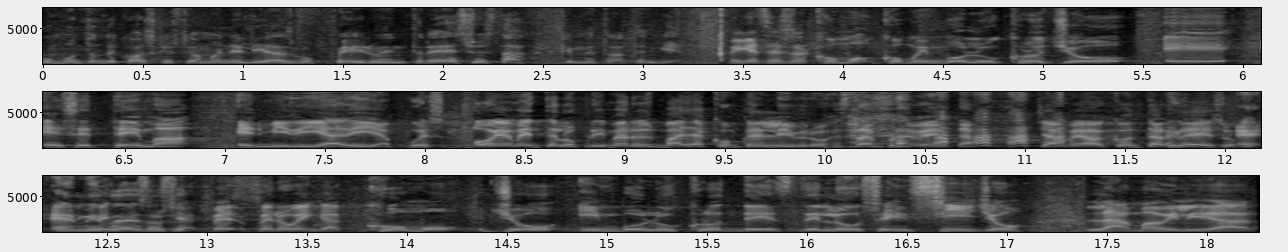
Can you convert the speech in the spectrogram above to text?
un montón de cosas que estudiamos en el liderazgo, pero entre eso está que me traten bien. Venga, César, ¿cómo, cómo involucro yo eh, ese tema en mi día a día? Pues obviamente lo primero es vaya, compre el libro, está en preventa. Ya me va a contar de eso. En- en mis redes sociales. Pero, pero venga, ¿cómo yo involucro desde lo sencillo la amabilidad?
